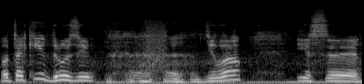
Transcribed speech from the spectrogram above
Отакі, друзі, діла із е,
